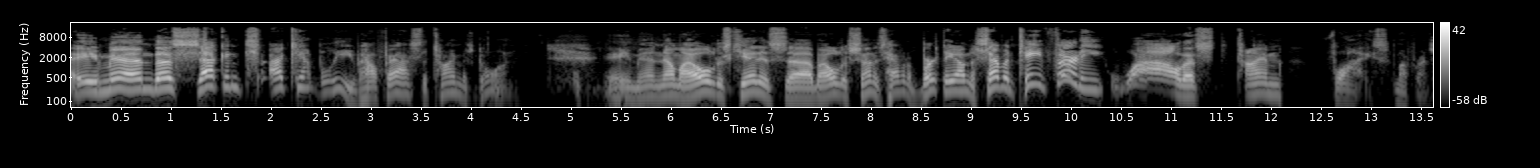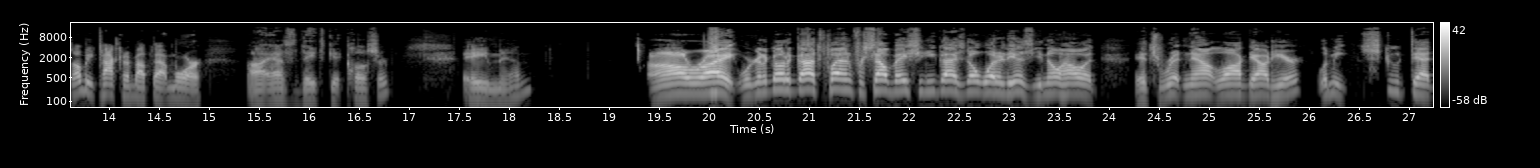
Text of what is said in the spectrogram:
Amen. The second, I can't believe how fast the time is going. Amen. Now my oldest kid is uh, my oldest son is having a birthday on the seventeenth. Thirty. Wow, that's time flies, my friends. I'll be talking about that more uh, as the dates get closer. Amen. All right, we're going to go to God's plan for salvation. You guys know what it is. You know how it it's written out, logged out here. Let me scoot that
